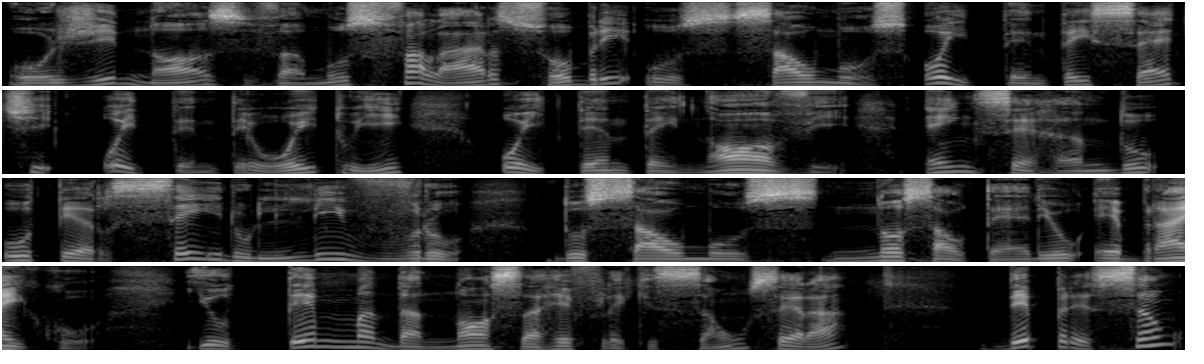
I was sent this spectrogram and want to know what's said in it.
Hoje nós vamos falar sobre os Salmos 87, 88 e 89, encerrando o terceiro livro dos Salmos no Saltério hebraico. E o tema da nossa reflexão será depressão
